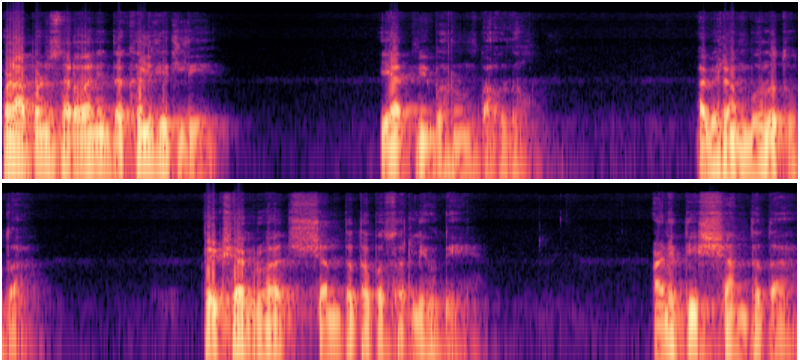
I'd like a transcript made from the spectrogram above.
पण आपण सर्वांनी दखल घेतली यात मी भरून पावलो. अभिराम बोलत होता. प्रेक्षागृहात शांतता पसरली होती. आणि ती शांतता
